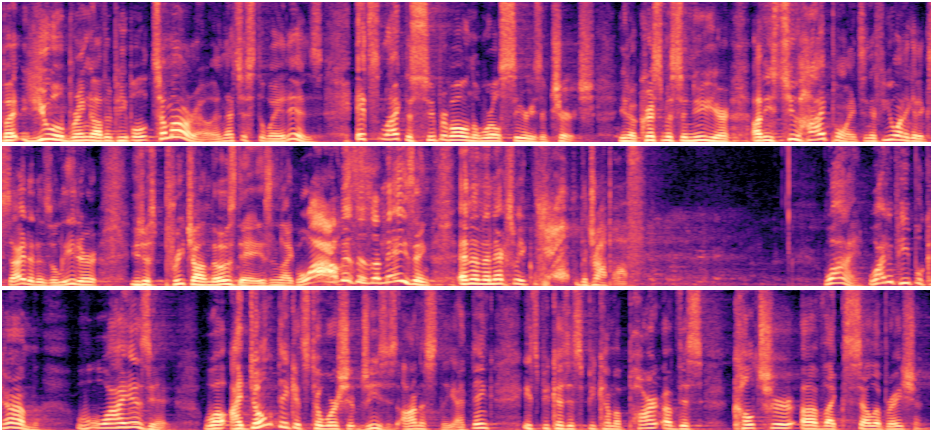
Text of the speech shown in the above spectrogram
But you will bring other people tomorrow, and that's just the way it is. It's like the Super Bowl and the World Series of church. You know, Christmas and New Year are these two high points, and if you want to get excited as a leader, you just preach on those days and, like, wow, this is amazing. And then the next week, the drop off. Why? Why do people come? Why is it? Well, I don't think it's to worship Jesus, honestly. I think it's because it's become a part of this culture of like celebration.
